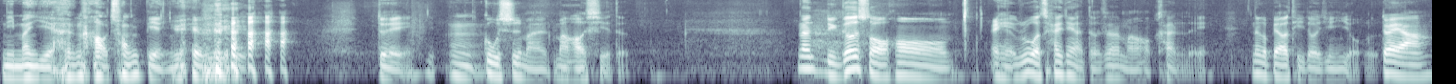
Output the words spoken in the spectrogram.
你们也很好冲点阅率。对，嗯，故事蛮蛮好写的。那女歌手吼，哎、如果蔡健雅得真的蛮好看的哎，那个标题都已经有了，对啊，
